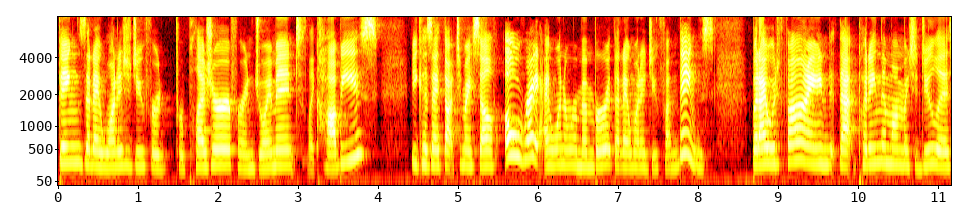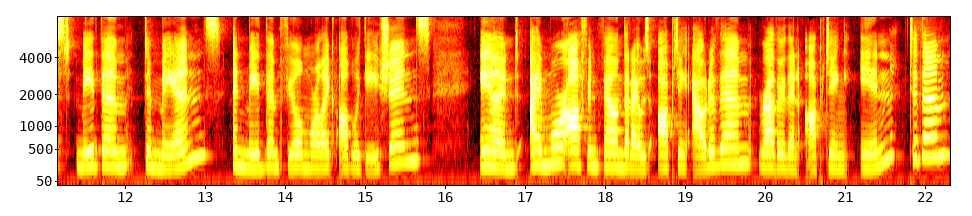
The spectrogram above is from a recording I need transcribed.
things that I wanted to do for, for pleasure, for enjoyment, like hobbies, because I thought to myself, oh, right, I want to remember that I want to do fun things. But I would find that putting them on my to do list made them demands and made them feel more like obligations. And I more often found that I was opting out of them rather than opting in to them.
